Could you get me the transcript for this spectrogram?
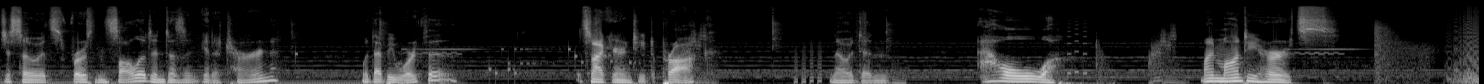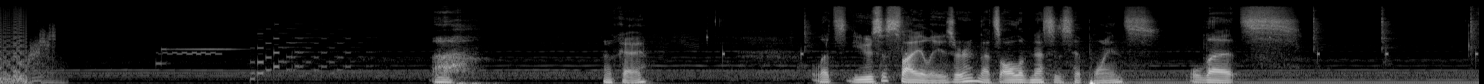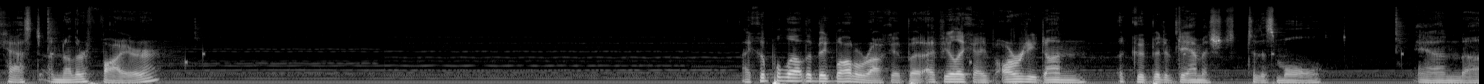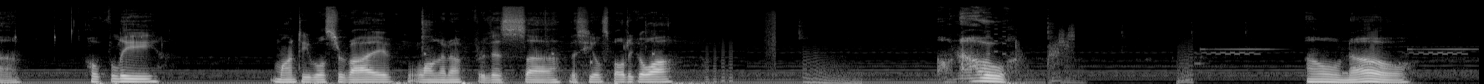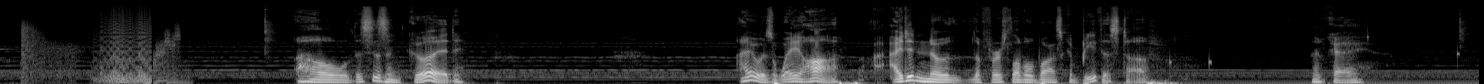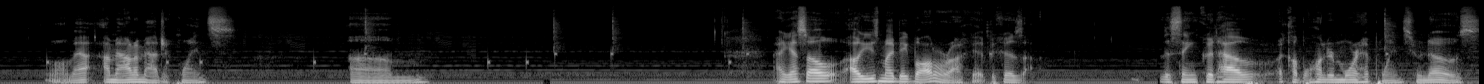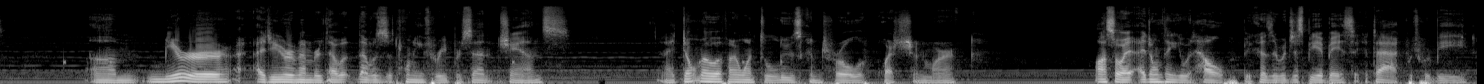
Just so it's frozen solid and doesn't get a turn? Would that be worth it? It's not guaranteed to proc. No, it didn't. Ow! My Monty hurts. Ah. Okay. Let's use a PSI Laser. That's all of Ness's hit points. Let's cast another fire. I could pull out the big bottle rocket, but I feel like I've already done a good bit of damage to this mole. And uh, hopefully Monty will survive long enough for this uh, this heal spell to go off. Oh no! Oh no. Oh, this isn't good. I was way off. I didn't know the first level boss could be this tough. Okay. Well, I'm out, I'm out of magic points. Um, I guess I'll I'll use my big bottle rocket because this thing could have a couple hundred more hit points. Who knows? Um, mirror, I do remember that that was a 23% chance. And I don't know if I want to lose control of question mark. Also, I, I don't think it would help because it would just be a basic attack, which would be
